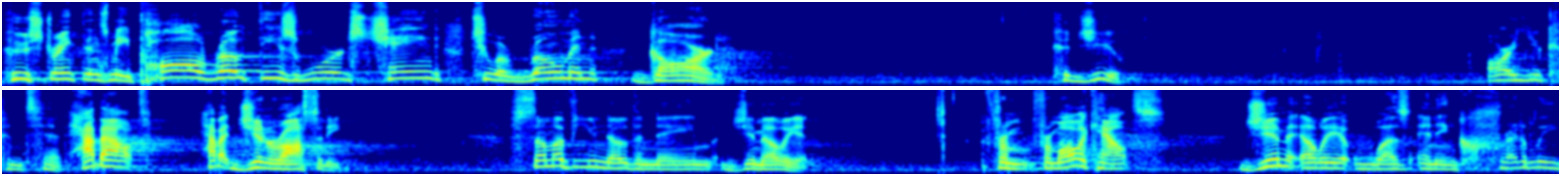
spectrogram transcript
who strengthens me. Paul wrote these words chained to a Roman guard. Could you? Are you content? How about, how about generosity? Some of you know the name Jim Elliot. From, from all accounts, Jim Elliot was an incredibly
